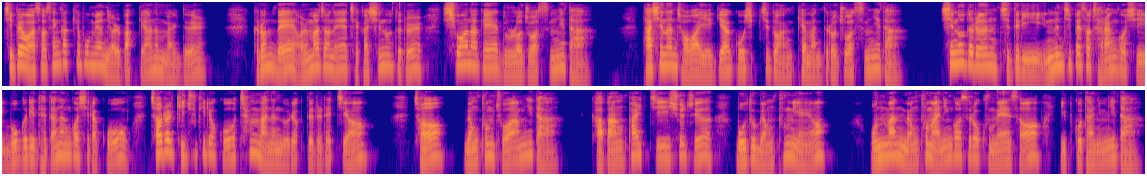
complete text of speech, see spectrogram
집에 와서 생각해보면 열받게 하는 말들. 그런데 얼마 전에 제가 신우들을 시원하게 눌러주었습니다. 다시는 저와 얘기하고 싶지도 않게 만들어 주었습니다. 신우들은 지들이 있는 집에서 자란 것이 뭐 그리 대단한 것이라고 저를 기죽이려고 참 많은 노력들을 했지요. 저 명품 좋아합니다. 가방, 팔찌, 슈즈 모두 명품이에요. 옷만 명품 아닌 것으로 구매해서 입고 다닙니다.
